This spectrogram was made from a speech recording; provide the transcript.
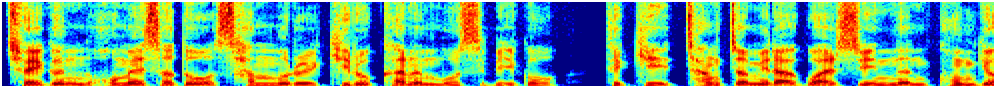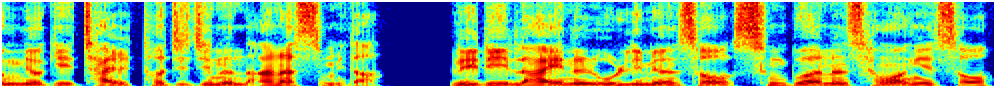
최근 홈에서도 3무를 기록하는 모습이고 특히 장점이라고 할 수 있는 공격력이 잘 터지지는 않았습니다. 릴이 라인을 올리면서 승부하는 상황에서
